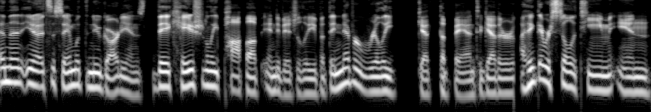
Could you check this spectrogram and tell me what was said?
And then, you know, it's the same with the new Guardians. They occasionally pop up individually, but they never really get the band together. I think they were still a team in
